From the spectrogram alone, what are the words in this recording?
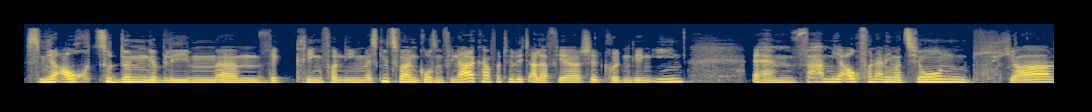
Ist mir auch zu dünn geblieben. Ähm, wir kriegen von ihm, es gibt zwar einen großen Finalkampf natürlich, aller vier Schildkröten gegen ihn. Ähm, war mir auch von der Animation, pff, ja,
